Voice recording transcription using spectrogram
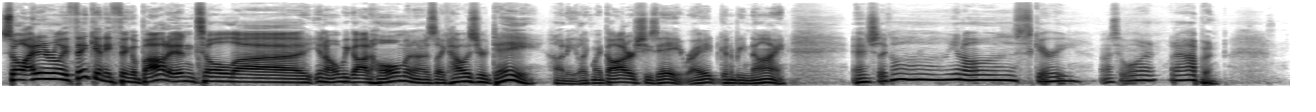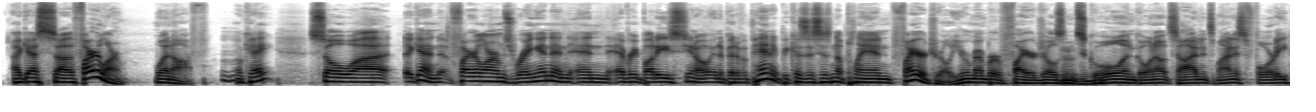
So I didn't really think anything about it until uh, you know we got home and I was like, "How was your day, honey?" Like my daughter, she's eight, right? Gonna be nine, and she's like, "Oh, you know, scary." I said, "What? What happened?" I guess uh, the fire alarm went off. Okay. So uh, again, fire alarm's ringing, and and everybody's you know in a bit of a panic because this isn't a planned fire drill. You remember fire drills in school and going outside and it's minus forty,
